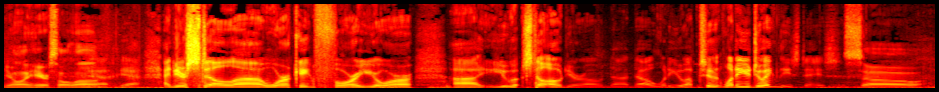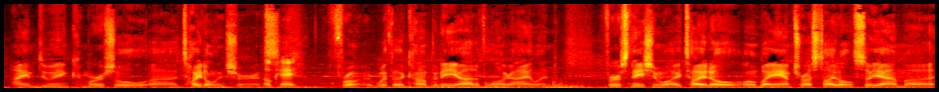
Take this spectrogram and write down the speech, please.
you're only here so long. Yeah, yeah. And you're still uh, working for your. Uh, you still own your own. Uh, no, what are you up to? What are you doing these days? So I am doing commercial uh, title insurance. Okay. From, with a company out of Long Island, First Nationwide Title, owned by AmTrust Title. So yeah, I'm. Uh,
